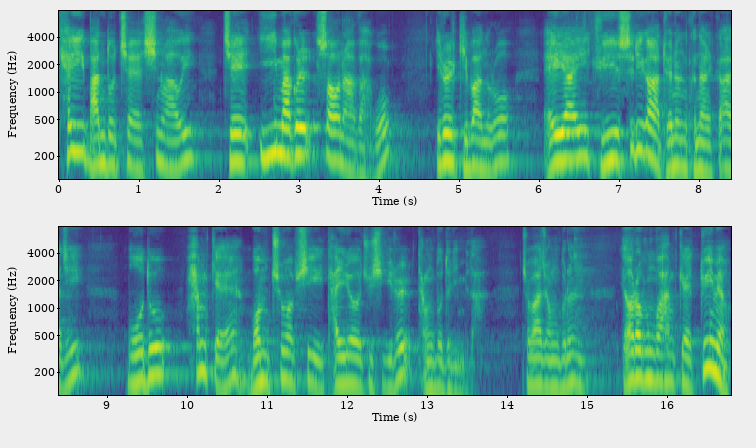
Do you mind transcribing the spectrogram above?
K 반도체 신화의 제2막을 써나가고 이를 기반으로 AI G3가 되는 그날까지 모두 함께 멈춤 없이 달려주시기를 당부드립니다. 저와 정부는 여러분과 함께 뛰며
